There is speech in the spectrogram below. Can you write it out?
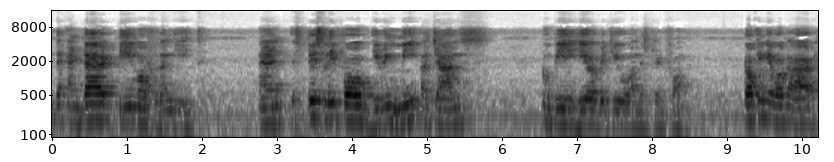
the entire team of RangGeet. And especially for giving me a chance to be here with you on this platform. Talking about art,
